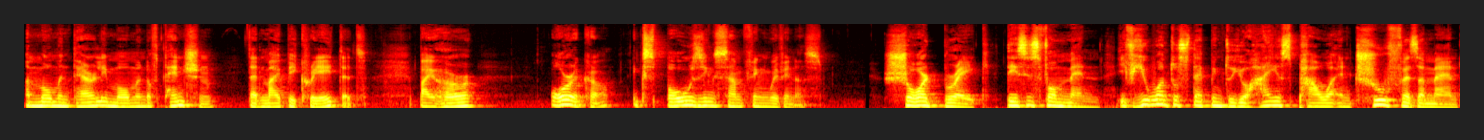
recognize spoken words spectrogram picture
a momentarily moment of tension that might be created by her oracle exposing something within us. Short break. This is for men. If you want to step into your highest power and truth as a man,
